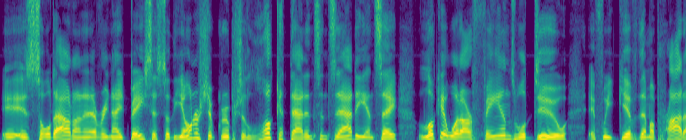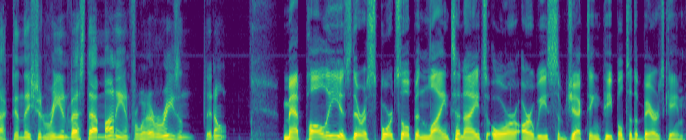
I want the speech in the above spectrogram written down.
is sold out on an every night basis. So the ownership group should look at that in Cincinnati and say, look at what our fans will do if we give them a product, and they should reinvest that money. And for whatever reason, they don't. Matt Pauley, is there a sports open line tonight, or are we subjecting people to the Bears game?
